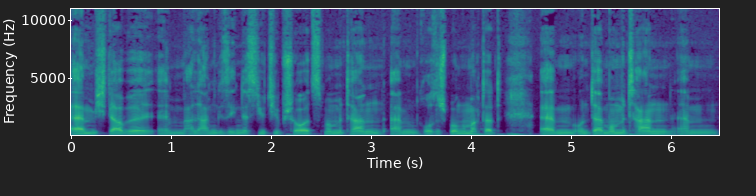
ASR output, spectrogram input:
Ähm, ich glaube, ähm, alle haben gesehen, dass YouTube Shorts momentan ähm, einen großen Sprung gemacht hat ähm, und da momentan ähm,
